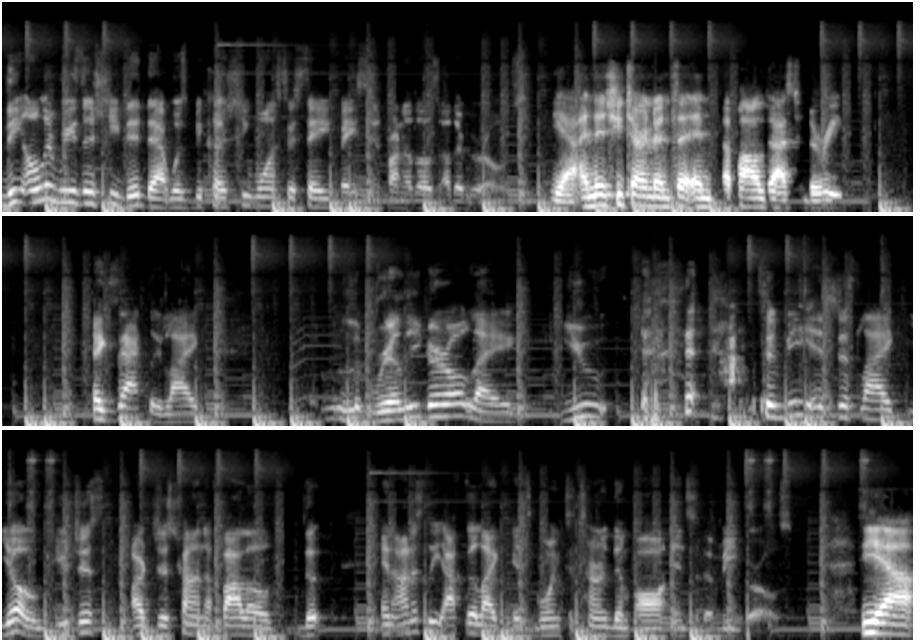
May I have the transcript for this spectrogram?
the only reason she did that was because she wants to save face in front of those other girls. Yeah." And then she turned into and apologized to Dorit. Exactly. Like, really, girl? Like, you. to me, it's just like, yo, you just are just trying to follow the. And honestly, I feel like it's going to turn them all into the Mean Girls. Yeah,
